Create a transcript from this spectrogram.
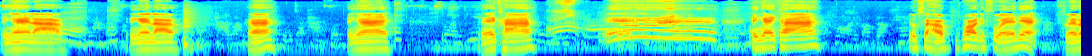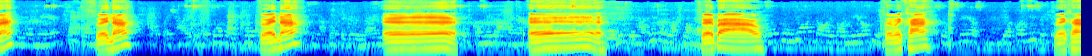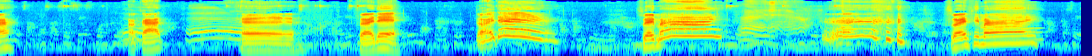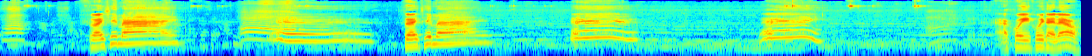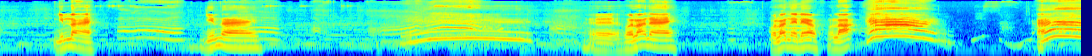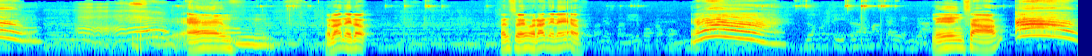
เป็นไงเราเป็นไงเราฮะเป็นไงเป็นไงคะเป็นไงคะลูกสาวพ่อนี่สวยอะเนี่ยสวยไหมสวยนะสวยนะเออเออสวยเปล่าสวยไหมคะสวยคะอากาศ เออ สวยเด้สวยเด้สวยไหมสวยใช่ไหมสวยใช่ไหมเออสวยใช่ไหมเออเอ้ยอะคุยคุยหน่อยเร็วยิ้มหน่อยยิ้มหน่อย เออหัวเราะหน่อยหัวเราะหน่อยเร็วหัวเราะอ้าวอ้าวอ้าวหัวเราะหน่อยลูกคนสวยหัวเราะหน่อยเร็วอ้าวหนึ่งสองอ้าว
